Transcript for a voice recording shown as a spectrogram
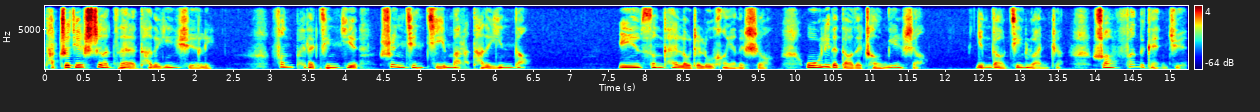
他直接射在他的阴穴里。丰沛的精液瞬间挤满了他的阴道。余音松开搂着陆恒阳的手，无力的倒在床面上，阴道痉挛着，爽翻的感觉，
